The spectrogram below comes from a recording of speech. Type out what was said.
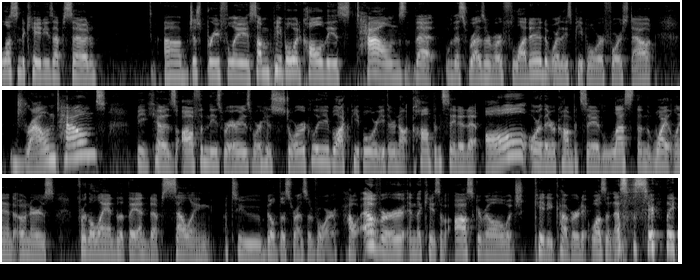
listen to Kaitie's episode. Uh, just briefly, some people would call these towns that this reservoir flooded, where these people were forced out, drown towns, because often these were areas where historically black people were either not compensated at all or they were compensated less than white landowners for the land that they ended up selling to build this reservoir. However, in the case of Oscarville, which Kaitie covered, it wasn't necessarily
